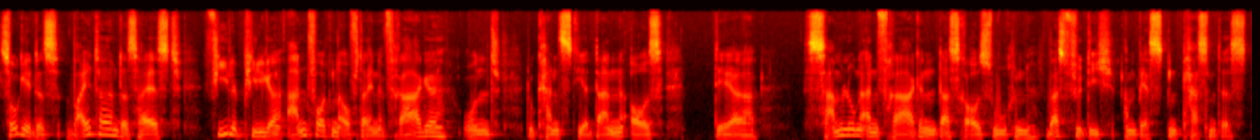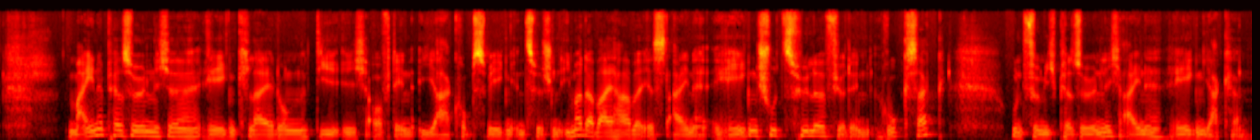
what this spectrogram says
so geht es weiter. Das heißt, viele Pilger antworten auf deine Frage und du kannst dir dann aus der Sammlung an Fragen das raussuchen, was für dich am besten passend ist. Meine persönliche Regenkleidung, die ich auf den Jakobswegen inzwischen immer dabei habe, ist eine Regenschutzhülle für den Rucksack und für mich persönlich eine Regenjacke.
